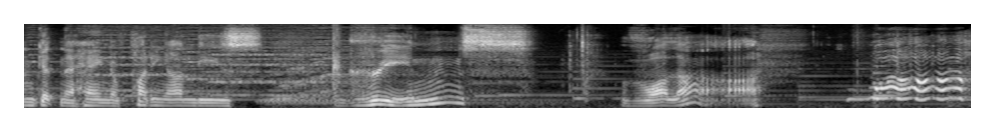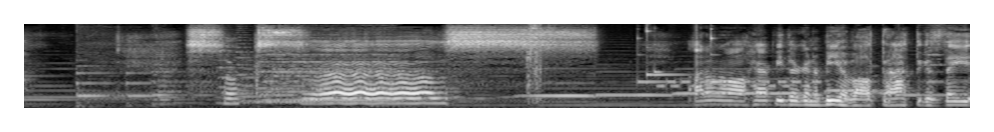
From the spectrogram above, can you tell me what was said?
I'm getting the hang of putting on these greens. Voila. Wah! Success! I don't know how happy they're gonna be about that, because they,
